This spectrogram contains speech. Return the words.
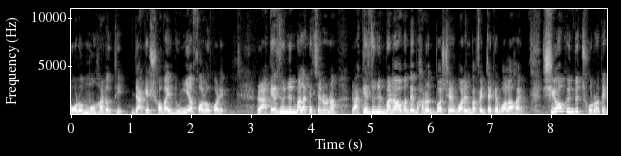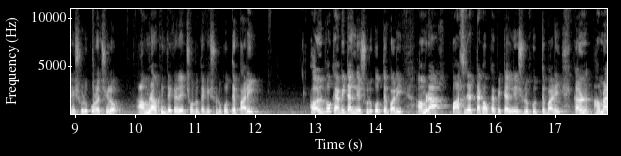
বড় মহারথী, যাকে সবাই দুনিয়া ফলো করে। রাকেশ ঝুনঝুনবালাকে চেনো না? রাকেশ ঝুনঝুনবালাও আমাদের ভারতবর্ষের ওয়ারেন বাফেট যাকে বলা হয়। সেও কিন্তু ছোট থেকে শুরু করেছিল। আমরাও কিন্তু এখানে ছোট থেকে শুরু করতে পারি। অল্প ক্যাপিটাল নিয়ে শুরু করতে পারি। আমরা পাঁচ হাজার টাকাও ক্যাপিটাল নিয়ে শুরু করতে পারি। কারণ আমরা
